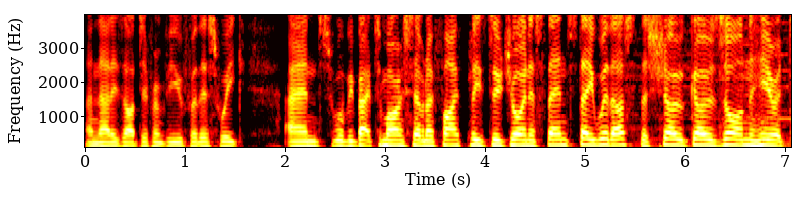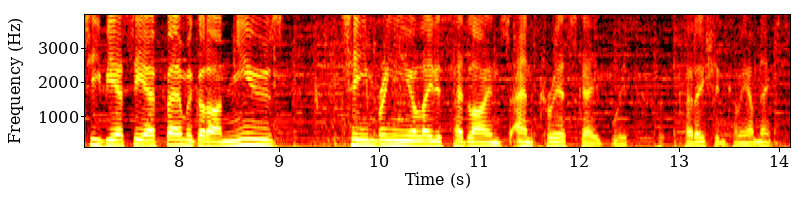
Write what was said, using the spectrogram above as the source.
And that is our different view for this week. And we'll be back tomorrow, 7.05. Please do join us then. Stay with us. The show goes on here at TBS EFM. We've got our news team bringing you your latest headlines and Careerscape with Kodation coming up next.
